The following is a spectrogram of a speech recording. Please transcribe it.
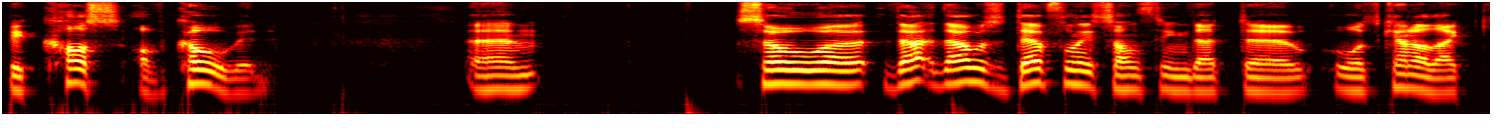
because of COVID. Um, so uh, that that was definitely something that uh, was kind of like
